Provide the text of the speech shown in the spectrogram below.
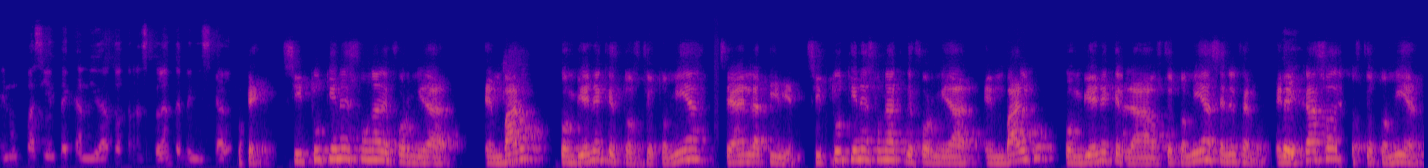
en un paciente candidato a trasplante meniscal? Ok. Si tú tienes una deformidad en varo, conviene que tu osteotomía sea en la tibia. Si tú tienes una deformidad en valgo, conviene que la osteotomía sea en el fémur. En el caso de la osteotomía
